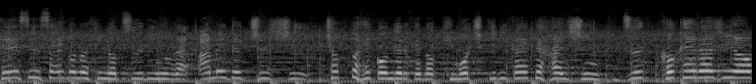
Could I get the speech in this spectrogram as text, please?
平成最後の日のツーリングが雨で中止。ちょっとへこんでるけど気持ち切り替えて配信ずっこけラジオ。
